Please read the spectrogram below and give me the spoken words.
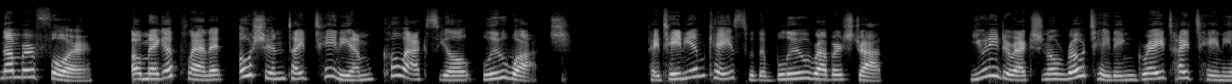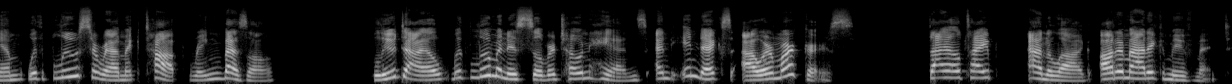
Number 4. Omega Planet Ocean Titanium Coaxial Blue Watch. Titanium case with a blue rubber strap. Unidirectional rotating gray titanium with blue ceramic top ring bezel. Blue dial with luminous silver tone hands and index hour markers. Dial type analog automatic movement.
